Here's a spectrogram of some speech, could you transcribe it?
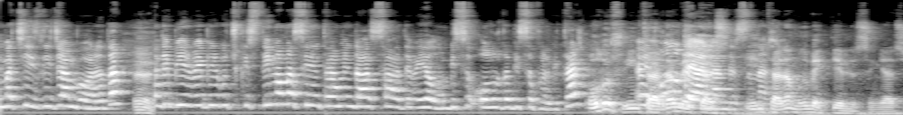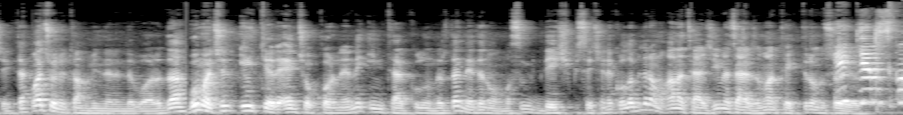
maçı izleyeceğim bu arada. Evet. Ben de 1 ve 1.5 isteyeyim ama senin tahmin daha sade ve yalın. Bir, olur da 1-0 biter. Olur Inter'den onu beklersin. değerlendirsinler. Inter'den bunu bekleyebilirsin gerçekten. Maç önü tahminlerinde bu arada. Bu maçın ilk yarı en çok kornerini Inter kullanır da neden olmasın değişik bir seçenek olabilir ama ana tercihimiz her zaman tektir onu söylüyorum. İlk yarı skor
